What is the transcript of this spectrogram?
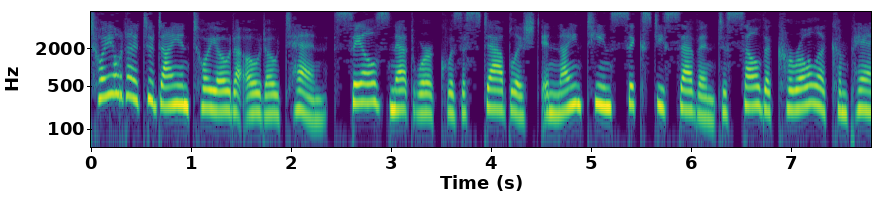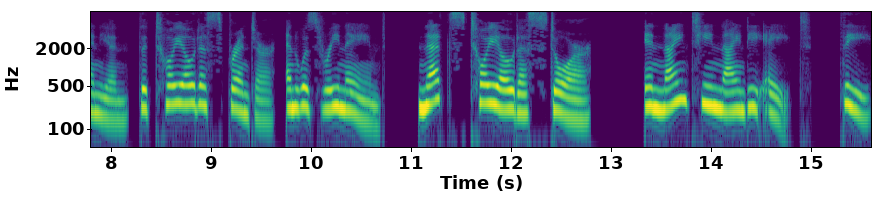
Toyota Todayan Toyota Odo 10 sales network was established in 1967 to sell the Corolla Companion, the Toyota Sprinter, and was renamed Nets Toyota Store in 1998. The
